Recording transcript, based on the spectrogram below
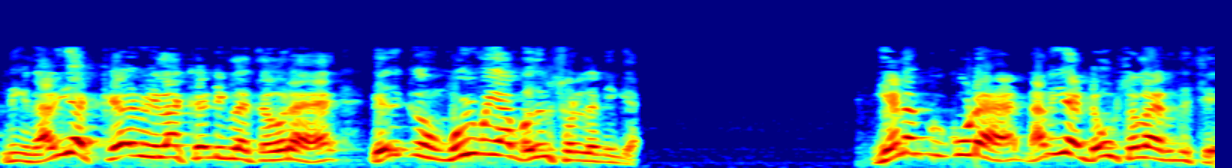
நீங்க நிறைய கேள்வி எல்லாம் கேட்டீங்களே தவிர எதுக்கும் முழுமையா பதில் சொல்ல நீங்க. எனக்கு கூட நிறைய டவுட்ஸ் எல்லாம் இருந்துச்சு.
